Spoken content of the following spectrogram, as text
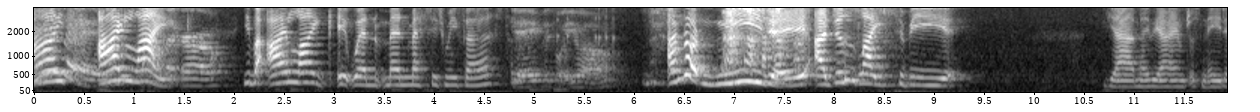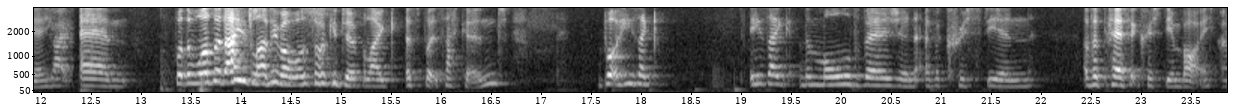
I Really? I Who's like- girl. yeah, but I like it when men message me first. Gabe is what you are. I'm not needy. I just like to be. Yeah, maybe I am just needy. Like- Um, but there was a nice lad who I was talking to for like a split second, but he's like, he's like the mold version of a Christian, of a perfect Christian boy. Oh.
